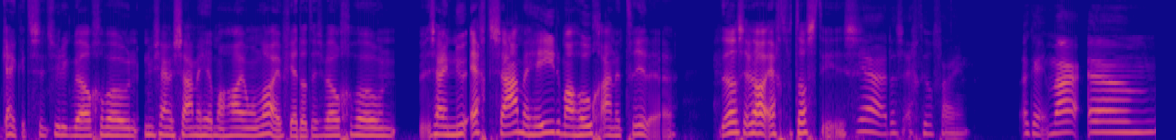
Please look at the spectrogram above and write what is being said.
kijk, het is natuurlijk wel gewoon... Nu zijn we samen helemaal high on life. Ja, dat is wel gewoon... We zijn nu echt samen helemaal hoog aan het trillen. Dat is wel echt fantastisch. Ja, dat is echt heel fijn. Oké, maar ehm,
